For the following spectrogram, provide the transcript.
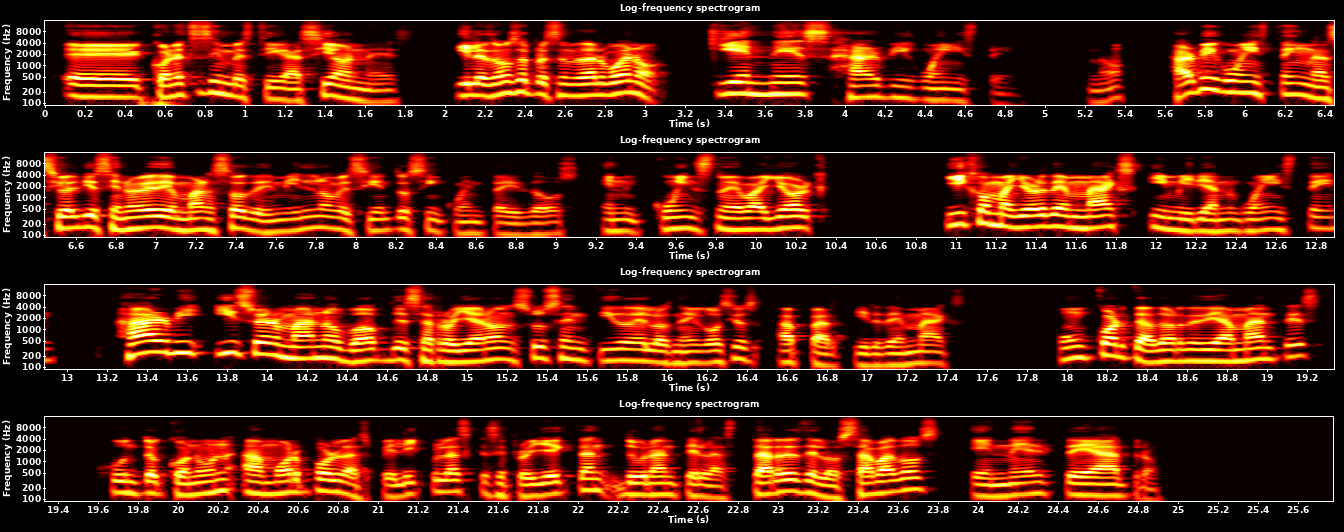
eh, con estas investigaciones y les vamos a presentar, bueno, ¿quién es Harvey Weinstein? ¿No? Harvey Weinstein nació el 19 de marzo de 1952 en Queens, Nueva York. Hijo mayor de Max y Miriam Weinstein, Harvey y su hermano Bob desarrollaron su sentido de los negocios a partir de Max, un cortador de diamantes, junto con un amor por las películas que se proyectan durante las tardes de los sábados en el teatro.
